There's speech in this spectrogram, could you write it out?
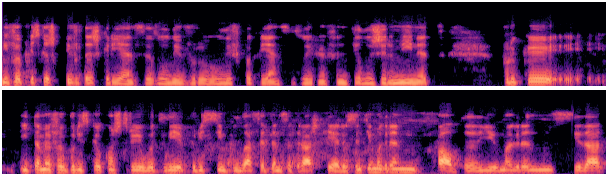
E foi por isso que eu escrevi das crianças, o livro, o livro para crianças, o livro infantil, o Germina-te, porque, e também foi por isso que eu construí o ateliê por isso simples há sete anos atrás, que era, eu senti uma grande falta e uma grande necessidade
